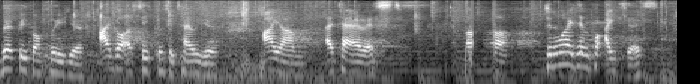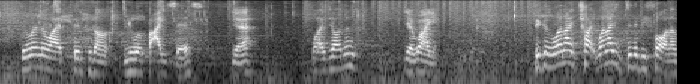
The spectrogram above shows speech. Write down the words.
Very people free here. I got a secret to tell you. I am a terrorist. Uh, uh, do you know why I didn't put ISIS? Do you know why I didn't put on you work for ISIS? Yeah. Why Jordan? Yeah. Why? Because when I tried, when I did it before and I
